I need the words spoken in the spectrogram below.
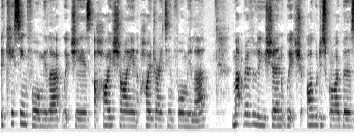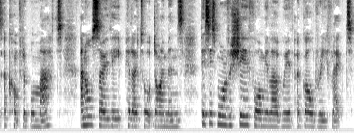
The Kissing formula, which is a high shine hydrating formula. Matte Revolution, which I would describe as a comfortable matte. And also the Pillow Talk Diamonds. This is more of a sheer formula with a gold reflect.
